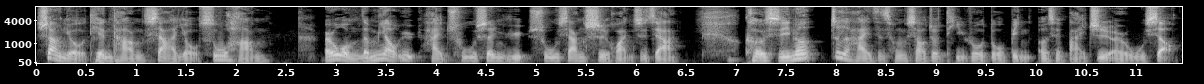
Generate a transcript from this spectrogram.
上有天堂，下有苏杭。而我们的妙玉还出生于书香仕宦之家。可惜呢，这个孩子从小就体弱多病，而且百智而无效。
